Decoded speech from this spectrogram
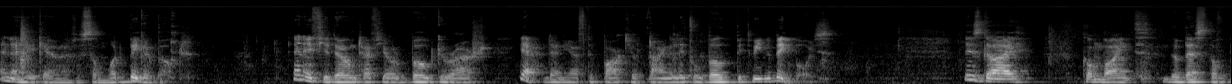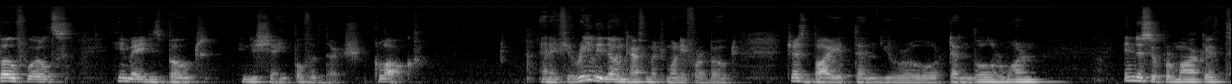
and then you can have a somewhat bigger boat. And if you don't have your boat garage, yeah, then you have to park your tiny little boat between the big boys. This guy combined the best of both worlds. He made his boat in the shape of a Dutch clock. And if you really don't have much money for a boat, just buy a 10 euro or 10 dollar one in the supermarket,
